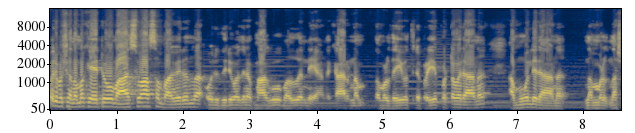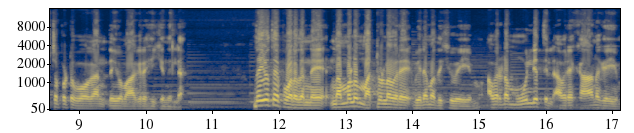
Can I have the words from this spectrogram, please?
ഒരുപക്ഷെ നമുക്ക് ഏറ്റവും ആശ്വാസം പകരുന്ന ഒരു തിരുവചന ഭാഗവും അതുതന്നെയാണ് കാരണം നമ്മൾ ദൈവത്തിന് പ്രിയപ്പെട്ടവരാണ് അമൂല്യരാണ് നമ്മൾ നഷ്ടപ്പെട്ടു പോകാൻ ദൈവം ആഗ്രഹിക്കുന്നില്ല. ദൈവത്തെ പോലെ തന്നെ നമ്മളും മറ്റുള്ളവരെ വിലമതിക്കുകയും അവരുടെ മൂല്യത്തിൽ അവരെ കാണുകയും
